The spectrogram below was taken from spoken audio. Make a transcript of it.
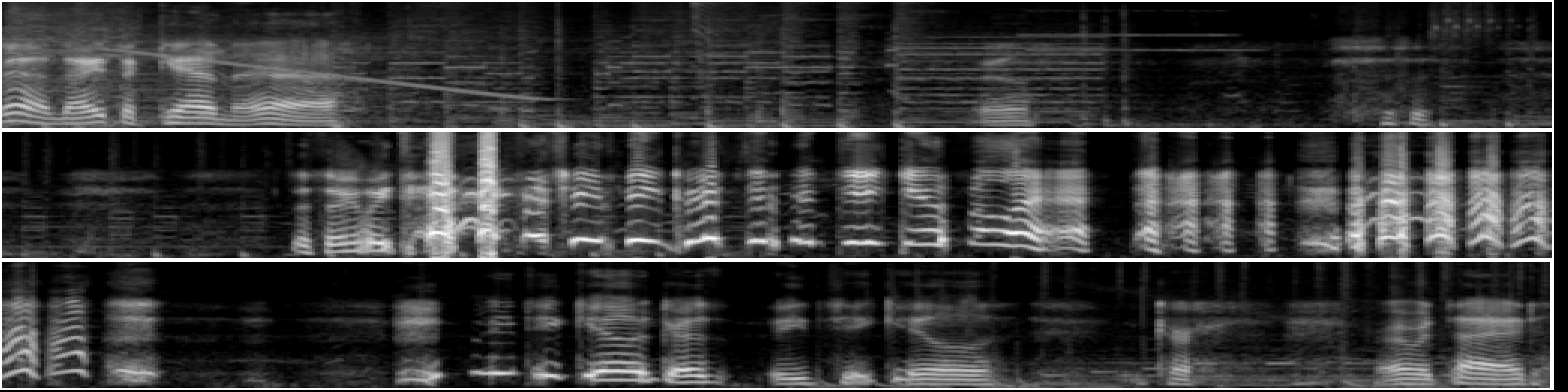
Yeah, nice again, yeah. Well. the thing we did between me, Kristen, and GQ for last. we DQ, Chris. We DQ. We're tied.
